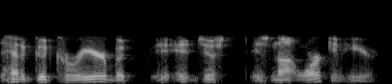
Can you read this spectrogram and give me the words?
had a good career, but it, it just is not working here.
